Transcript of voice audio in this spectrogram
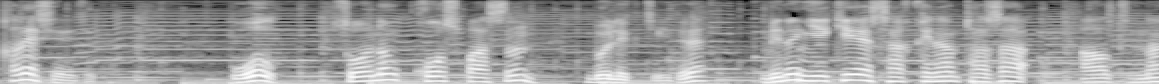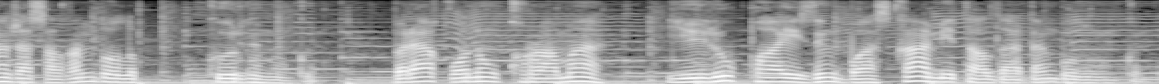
қалай әсер етеді? Ол соның қоспасын бөлектейді менің неке сақинам таза алтыннан жасалған болып көрінуі мүмкін. Бірақ оның құрамы елу пайыздың басқа металдардан болуы мүмкін.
